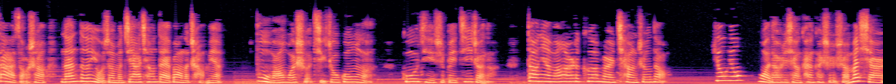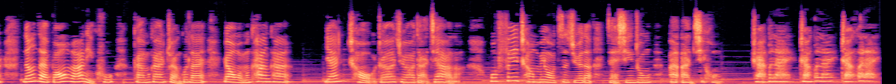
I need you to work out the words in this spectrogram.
大早上难得有这么夹枪带棒的场面，不枉我舍弃周公了。估计是被激着了。悼念王儿的哥们儿呛声道：“悠悠，我倒是想看看是什么仙儿能在宝马里哭，敢不敢转过来让我们看看？”眼瞅着就要打架了，我非常没有自觉的在心中暗暗起哄：“转过来，转过来，转过来。”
